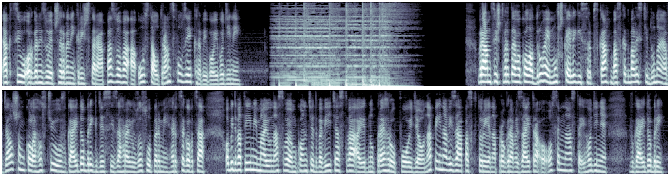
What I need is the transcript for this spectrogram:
Akciu organizuje Červený kríž Stará Pazova a Ústav transfúzie krvi Vojvodiny. V rámci štvrtého kola druhej mužskej ligy Srbska basketbalisti Dunaja v ďalšom kole hostujú v Gajdobri, kde si zahrajú so súpermi Hercegovca. Obidva týmy majú na svojom konte dve víťazstva a jednu prehru. Pôjde o napínavý zápas, ktorý je na programe zajtra o 18. hodine v Gajdobri.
